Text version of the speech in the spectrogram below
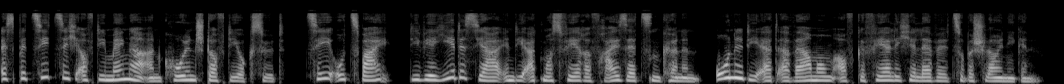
Es bezieht sich auf die Menge an Kohlenstoffdioxid, CO2, die wir jedes Jahr in die Atmosphäre freisetzen können, ohne die Erderwärmung auf gefährliche Level zu beschleunigen.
